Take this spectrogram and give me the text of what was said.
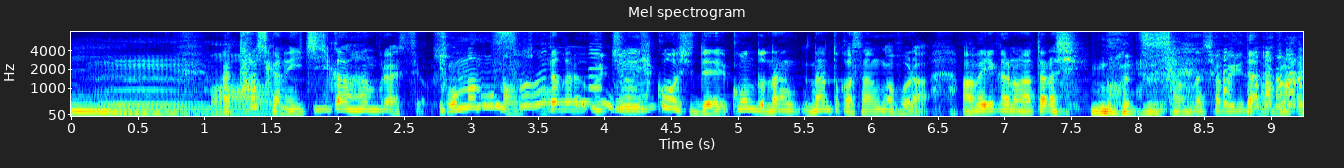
うん。まあ確かね1時間半ぐらいですよ。そんなもんなんですか？だから宇宙飛行士で今度なんなんとかさんがほらアメリカの新しいもうずさんな喋りだねこれ。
